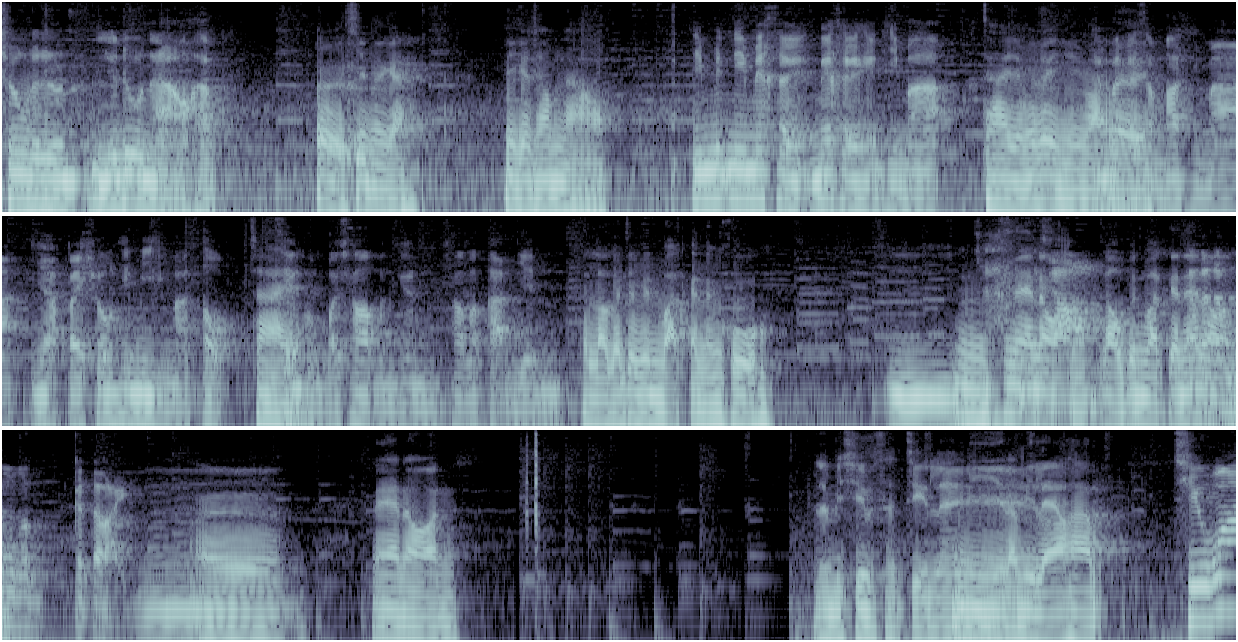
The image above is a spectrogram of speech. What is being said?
ช่วงฤดูฤดูหนาวครับ เออคิดเหมือนกัน นี่ก็ชอบหนาว นี่ไม่นี่ไม่เคยไม่เคยเห็นหิมะใช่ยังไม่เคยเห็นหิมะไม่เลเคย ยสัมผัสหิมะอยากไปช่วงที่มีหิมะตกใช่ ซึ่งผมก็ชอบเหมือนกันชอบอากาศเย็น แต่เราก็จะเป็นหวัดกันทั้งคู่อืมอืมแน่นอนครับเราเป็นหวัดกันแน่นอนแล้วำมูกก็จะไหลอืมเออแน่นอน แล้วมีชื่อภาษาจีนเลยมีเรามีแล้วครับ ชื่อว่า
